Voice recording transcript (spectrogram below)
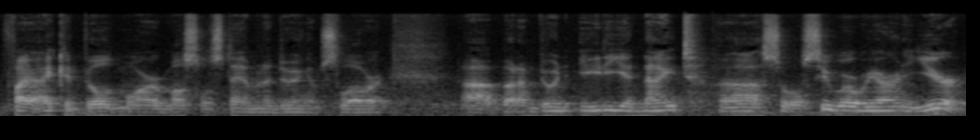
If I, I could build more muscle stamina doing them slower. Uh, but I'm doing 80 a night, uh, so we'll see where we are in a year.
